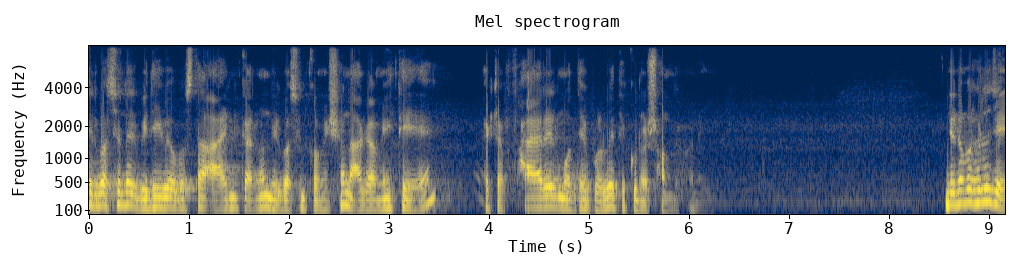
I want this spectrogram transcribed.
নির্বাচনের বিধি ব্যবস্থা আইন কানুন, নির্বাচন কমিশন আগামীতে একটা ফায়ারের মধ্যে পড়বে, এতে কোনো সন্দেহ নেই। দুই নম্বর হলো যে,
